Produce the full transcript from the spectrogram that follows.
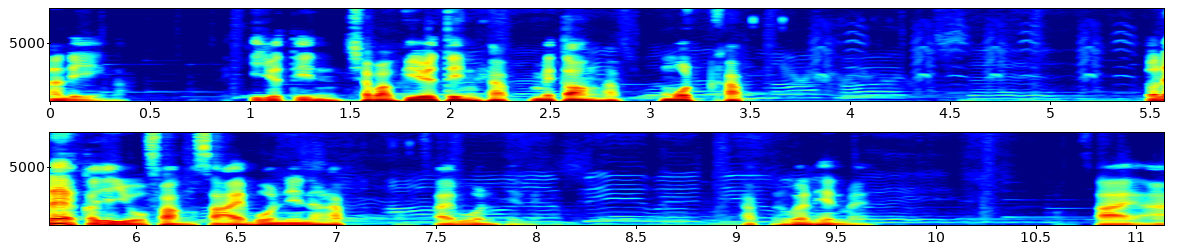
นั่นเองเนาะกิโยตินฉบับกิโยตินครับไม่ต้องครับมุดครับ ตัวแรกก็จะอยู่ฝั่งซ้ายบนนี้นะครับฝั่งซ้ายบนเห็นไหมครับเพื่อนๆเห็นไหมฝั่งซ้ายอะ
